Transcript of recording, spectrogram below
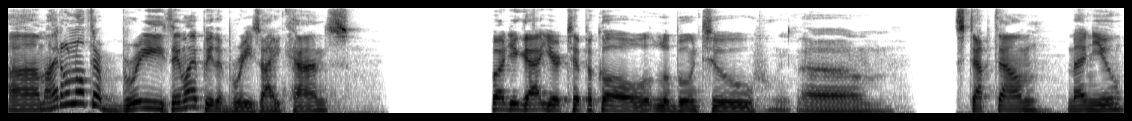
Um, I don't know if they're Breeze. They might be the Breeze icons. But you got your typical Lubuntu um, step down menu.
